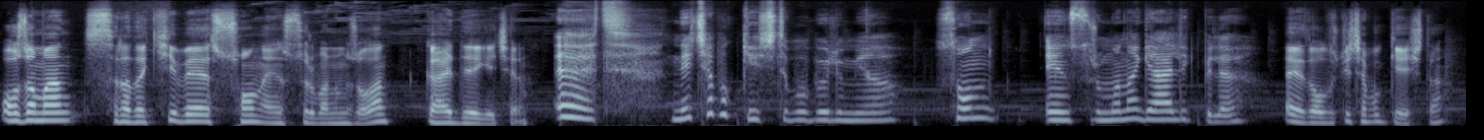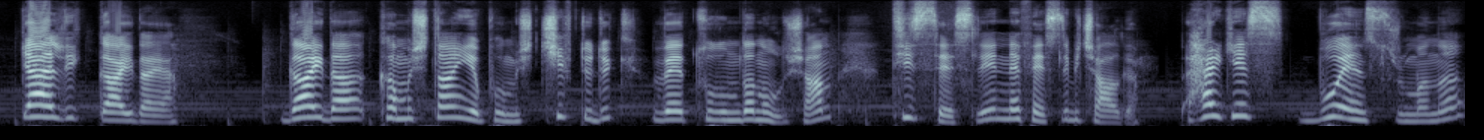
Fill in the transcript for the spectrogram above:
O zaman sıradaki ve son enstrümanımız olan gaydaya geçelim. Evet. Ne çabuk geçti bu bölüm ya. Son enstrümana geldik bile. Evet oldukça çabuk geçti. Geldik gaydaya. Gayda kamıştan yapılmış çift düdük ve tulumdan oluşan tiz sesli, nefesli bir çalgı. Herkes bu enstrümanı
